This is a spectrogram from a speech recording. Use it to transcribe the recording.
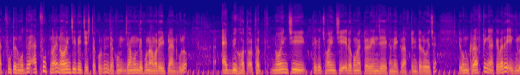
এক ফুটের মধ্যে, এক ফুট নয় নয় ইঞ্চিতেই চেষ্টা করবেন। যখন, যেমন দেখুন আমার এই প্ল্যান্টগুলো এক বিঘত, অর্থাৎ নয় ইঞ্চি থেকে ছয় ইঞ্চি এরকম একটা রেঞ্জে এখানে গ্রাফটিংটা রয়েছে এবং গ্রাফটিং একেবারে এগুলো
